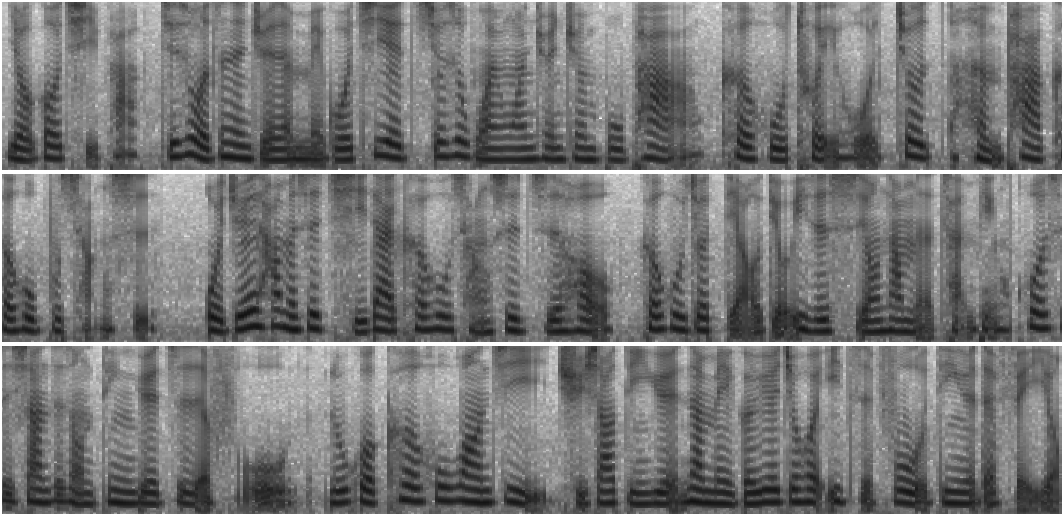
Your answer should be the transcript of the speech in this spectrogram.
有够奇葩。其实我真的觉得美国企业就是完完全全不怕客户退货，就很怕客户不尝试。我觉得他们是期待客户尝试之后，客户就屌屌一直使用他们的产品，或是像这种订阅制的服务，如果客户忘记取消订阅，那每个月就会一直付订阅的费用，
